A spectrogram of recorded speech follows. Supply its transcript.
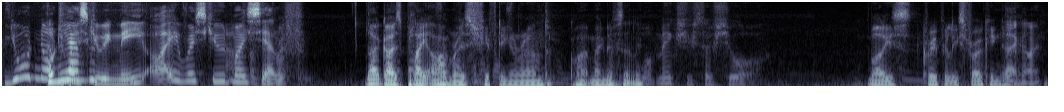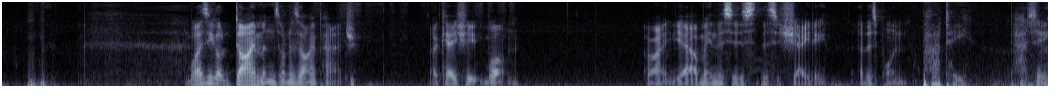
You're not rescuing me. I rescued myself. That guy's plate armor is shifting around quite magnificently What makes you so sure? while he's creepily stroking her. That guy. Why has he got diamonds on his eye patch? Okay, she what? All right, yeah. I mean, this is this is shady at this point. Patty. Patty.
